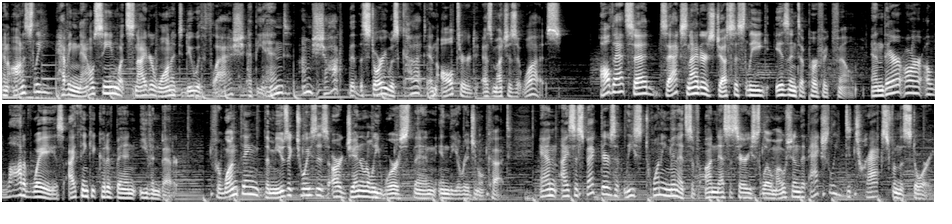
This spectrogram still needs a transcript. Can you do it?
And honestly, having now seen what Snyder wanted to do with Flash at the end, I'm shocked that the story was cut and altered as much as it was. All that said, Zack Snyder's Justice League isn't a perfect film, and there are a lot of ways I think it could have been even better. For one thing, the music choices are generally worse than in the original cut, and I suspect there's at least 20 minutes of unnecessary slow motion that actually detracts from the story.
